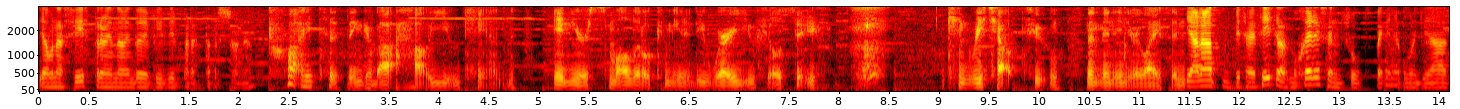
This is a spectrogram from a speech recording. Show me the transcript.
y aún así es tremendamente difícil para esta persona. Try to think about how you can, in your small little community where you feel safe, can reach out to the men in your life and Y ahora empieza a decir que las mujeres en su pequeña comunidad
